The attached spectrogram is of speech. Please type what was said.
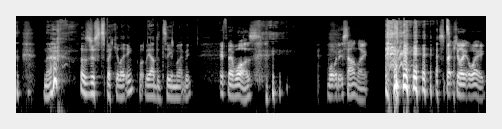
No, I was just speculating what the added scene might be. If there was, what would it sound like? Speculate away.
